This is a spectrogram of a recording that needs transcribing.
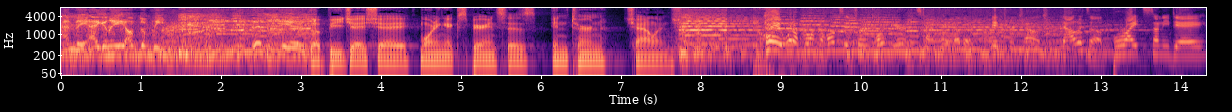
and the agony of defeat. This is The BJ Shea Morning Experiences Intern Challenge. Hey, what up, Rockaholics? Intern Cole here, and it's time for another intern challenge. Now it's a bright, sunny day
